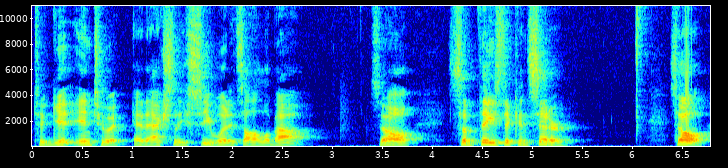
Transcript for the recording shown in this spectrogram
to get into it and actually see what it's all about. So, some things to consider. So,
